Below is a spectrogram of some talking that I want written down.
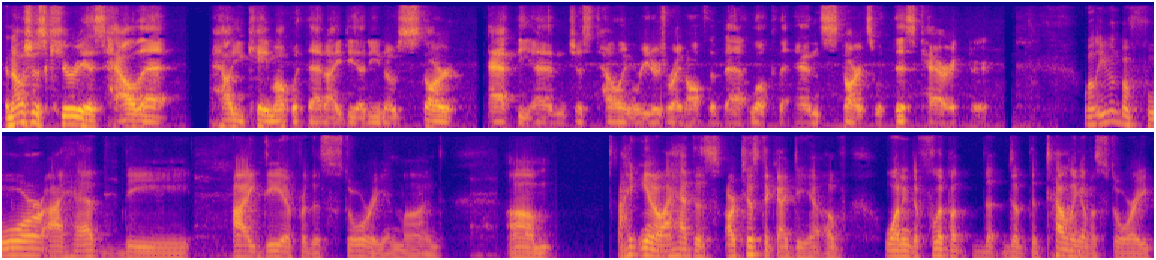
And I was just curious how that how you came up with that idea to you know start at the end, just telling readers right off the bat, look, the end starts with this character. Well, even before I had the idea for this story in mind, um, I you know I had this artistic idea of wanting to flip a, the, the, the telling of a story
